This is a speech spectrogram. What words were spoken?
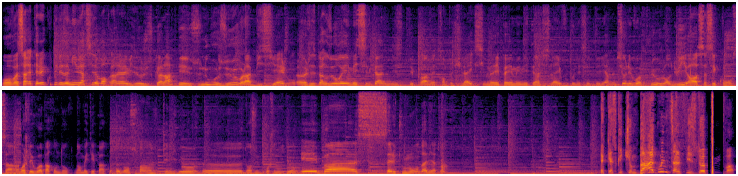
Bon, on va s'arrêter là. Écoutez, les amis, merci d'avoir regardé la vidéo jusqu'à là. Et ce nouveau jeu, voilà, bisiège. Euh, J'espère que vous aurez aimé. Si c'est le cas, n'hésitez pas à mettre un petit like. Si vous n'avez pas aimé, mettez un dislike. Vous connaissez le délire. Même si on les voit plus aujourd'hui. Ah, ça c'est con ça. hein. Moi je les vois par contre, donc n'en mettez pas quoi. Euh, on se fera dans une vidéo. euh, dans une prochaine vidéo. Et bah, salut tout le monde. À bientôt. Qu'est-ce que tu me baragouines, sale fils de pute, va?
